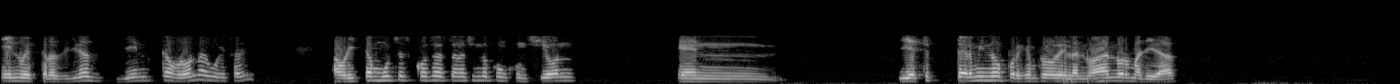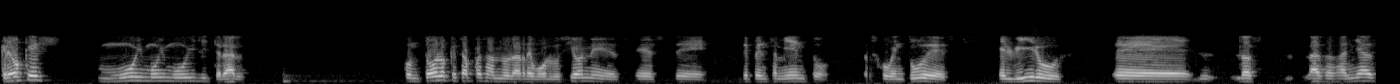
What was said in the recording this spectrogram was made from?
en nuestras vidas bien cabrona, güey, ¿sabes? Ahorita muchas cosas están haciendo conjunción en y este término, por ejemplo, de la nueva normalidad, creo que es muy, muy, muy literal con todo lo que está pasando, las revoluciones este, de pensamiento, las juventudes, el virus, eh, los, las hazañas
